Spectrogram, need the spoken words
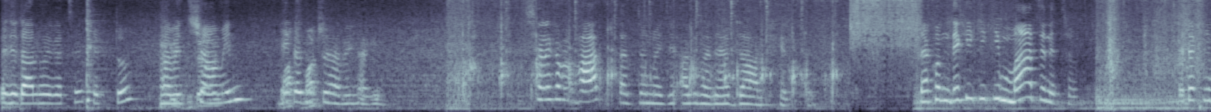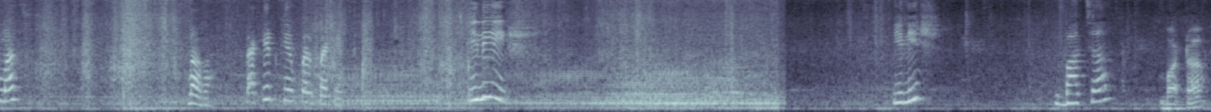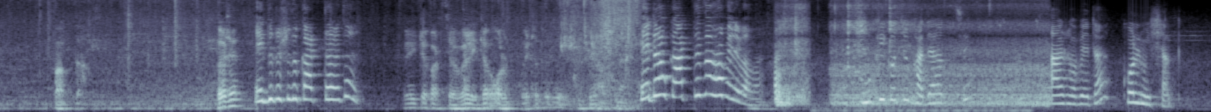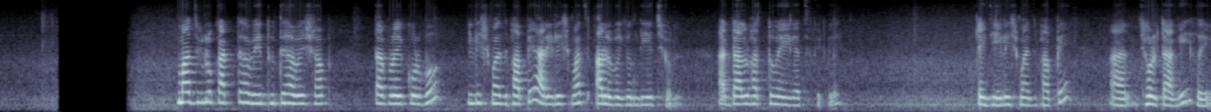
এই যে ডাল হয়ে গেছে সেদ্ধ। হবে চাউমিন এটা। দিতে হবে আগে। ছেলে খাবে ভাত তার জন্য এই যে আলু ভাজা আর ডাল সেদ্ধ। এখন দেখি কি কি মাছ এনেছো। এটা কি মাছ? বাবা প্যাকেট কে উপর প্যাকেট ইলিশ। ইলিশ বাচ্চা বাটা পাবদা। বুঝেছে এই দুটো শুধু কাটতে হবে তো? এইটা কাটতে হবে এটা অল্প এটা তো এটাও কাটতে তো হবে রে বাবা। মুখি কচু ভাজা হচ্ছে আর হবে এটা কলমি শাক। মাছগুলো কাটতে হবে ধুতে হবে সব। তারপরে করব ইলিশ মাছ ভাপে আর ইলিশ মাছ আলু বেগুন দিয়ে ঝোল। আর ডাল ভাত তো হয়ে গেছে দেখলে। এই যে ইলিশ মাছ ভাপে আর ঝোলটা আগেই হয়ে গেছে।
